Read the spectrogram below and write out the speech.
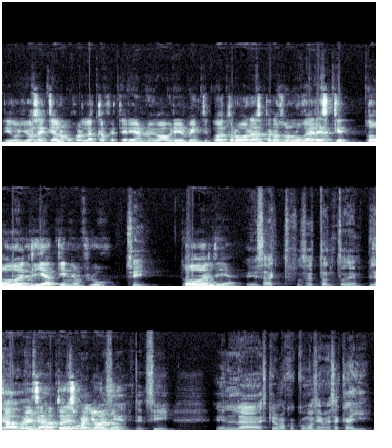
digo, yo sé que a lo mejor la cafetería no iba a abrir 24 horas, pero son lugares que todo el día tienen flujo, Sí, todo el día. exacto. O sea, tanto de empleados. Ah, por el Sanatorio Español, ¿no? Sí. En la. Es que no me acuerdo cómo se llama esa calle.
